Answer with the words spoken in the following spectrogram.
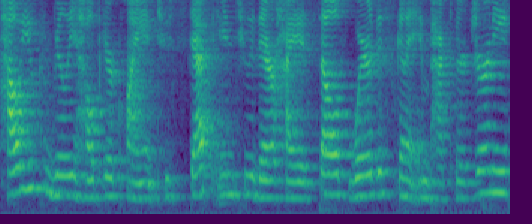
how you can really help your client to step into their highest self, where this is going to impact their journey,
